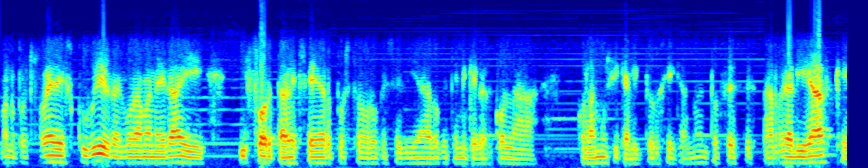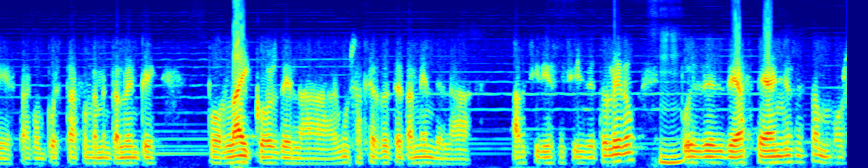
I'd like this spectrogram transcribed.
bueno, pues redescubrir de alguna manera y, fortalecer pues todo lo que sería lo que tiene que ver con la con la música litúrgica, ¿no? Entonces esta realidad que está compuesta fundamentalmente por laicos de la algún sacerdote también de la archidiócesis de Toledo, pues desde hace años estamos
